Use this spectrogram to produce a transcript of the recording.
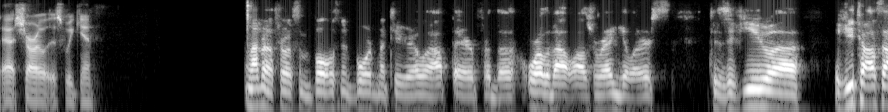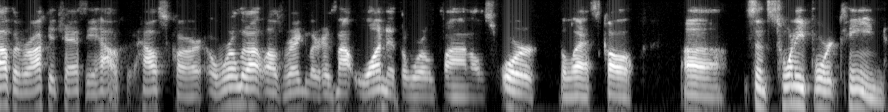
at Charlotte this weekend? I'm going to throw some bulletin board material out there for the World of Outlaws regulars because if you uh, if you toss out the rocket chassis house car, a World of Outlaws regular has not won at the World Finals or the last call uh, since 2014.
